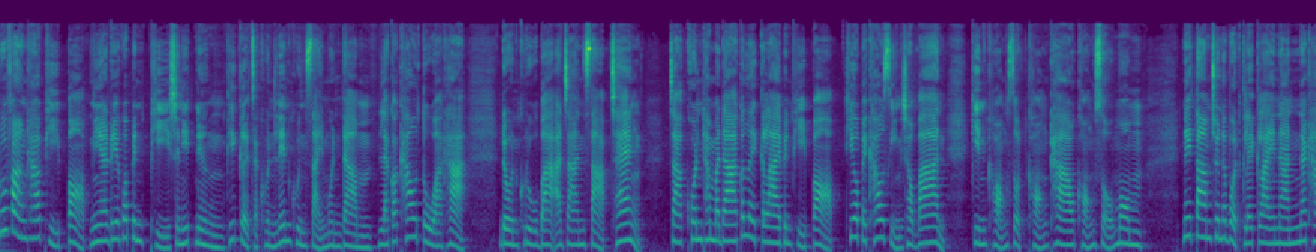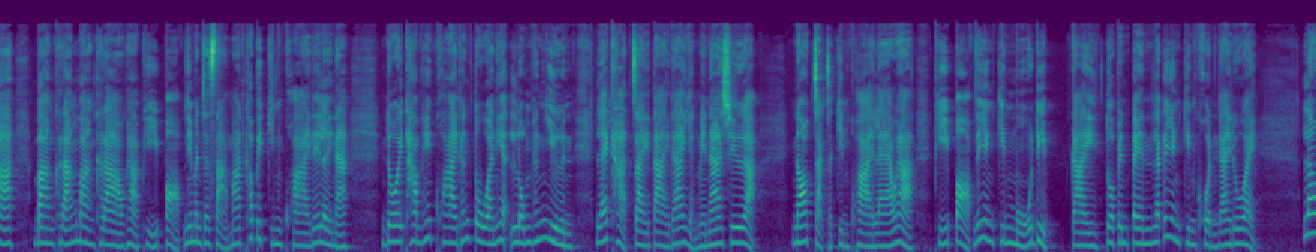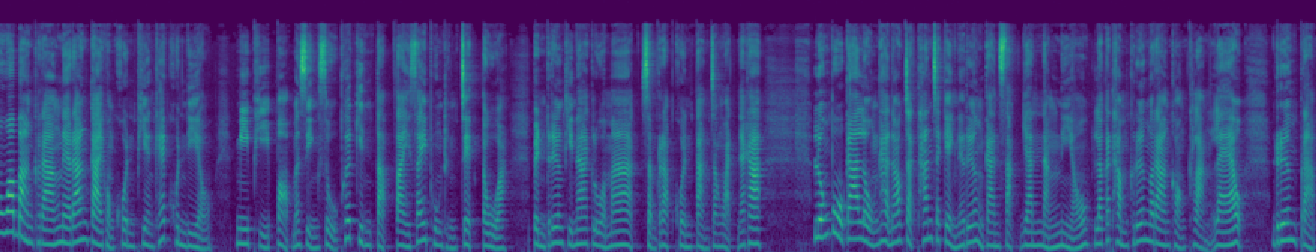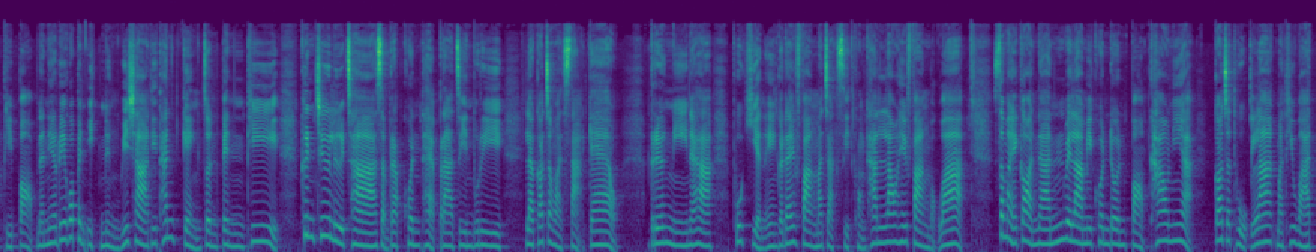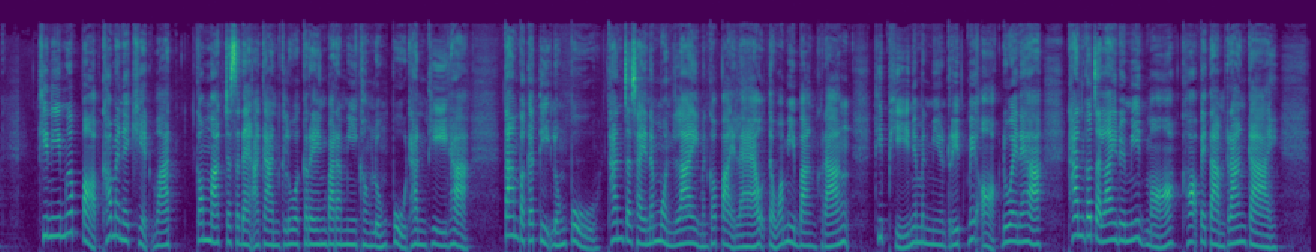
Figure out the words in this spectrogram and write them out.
คุณผู้ฟังคะผีปอบเนี่ยเรียกว่าเป็นผีชนิดหนึ่งที่เกิดจากคนเล่นคุณใสมนดำแล้วก็เข้าตัวค่ะ โดนครูบาอาจารย์สาบแช่ง จากคนธรรมดาก็เลยกลายเป็นผีปอบ เที่ยวไปเข้าสิงชาวบ้าน กินของสดของคาวของโสมม ในตามชนบทไกลๆนั้นนะคะ บางครั้งบางคราวค่ะ ผีปอบนี่มันจะสามารถเข้าไปกินควายได้เลยนะ โดยทำให้ควายทั้งตัวเนี่ยล้มทั้งยืน และขาดใจตายได้อย่างไม่น่าเชื่อ นอกจากจะกินควายแล้วค่ะ ผีปอบนี่ยังกินหมูดิบ ไก่ตัวเป็นๆ แล้วก็ยังกินคนได้ด้วย เล่าว่าบางครั้งในร่างกายของคนเพียงแค่คนเดียว มีผีปอบมาสิงสู่เพื่อกินตับไตไส้พุงถึง 7 ตัว เป็นเรื่องที่น่ากลัวมากสำหรับคนต่างจังหวัดนะคะ หลวงปู่กาหลงค่ะนอกจากท่านจะเก่งในเรื่องของการสักยันต์หนังเหนียว แล้วก็ทำเครื่องรางของขลังแล้ว เรื่องปราบผีปอบนั้นเนี่ยเรียกว่าเป็นอีกหนึ่งวิชาที่ท่านเก่งจนเป็นที่ขึ้นชื่อลือชาสำหรับคนแถบปราจีนบุรี แล้วก็จังหวัดสระแก้ว เรื่องนี้นะคะ ผู้เขียนเองก็ได้ฟังมาจากสิทธิ์ของท่านเล่าให้ฟังบอกว่า สมัยก่อนนั้นเวลามีคนโดนปอบเข้าเนี่ยก็จะถูกลากมาที่วัด ทีนี้เมื่อปอบเข้ามาในเขตวัด ก็มักจะแสดงอาการกลัวเกรงบารมีของหลวงปู่ทันทีค่ะ ตามปกติหลวงปู่ ท่านจะใช้น้ำมนต์ไล่มันก็ไปแล้ว แต่ว่ามีบางครั้งที่ผีเนี่ยมันมีฤทธิ์ไม่ออกด้วยนะคะ ท่านก็จะไล่ด้วยมีดหมอเคาะไปตามร่างกาย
